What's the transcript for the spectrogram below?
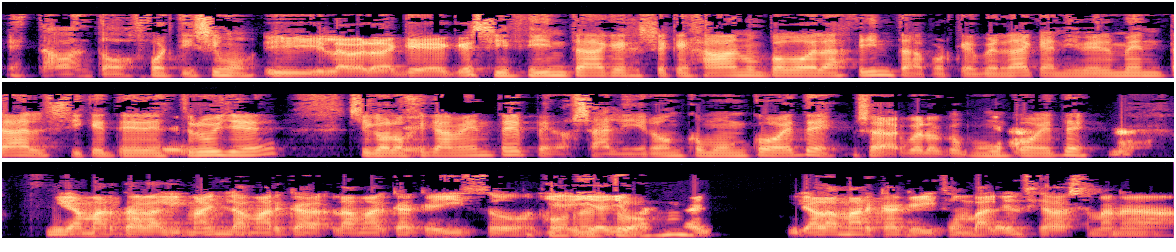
estaban todos fuertísimos. Y la verdad que, que si cinta, que se quejaban un poco de la cinta, porque es verdad que a nivel mental sí que te destruye psicológicamente, pero salieron como un cohete. O sea, bueno, como un cohete. Mira Marta Galimain, la marca, la marca que hizo, ella lleva, mira la marca que hizo en Valencia la semana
